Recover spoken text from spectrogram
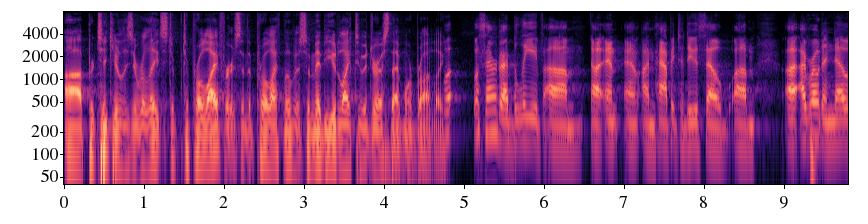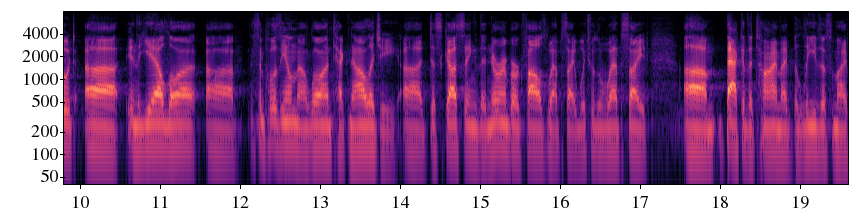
uh, particularly as it relates to, to pro-lifers and the pro-life movement. So maybe you'd like to address that more broadly. Well, well Senator, I believe, um, uh, and, and I'm happy to do so. Um, I wrote a note uh, in the Yale Law uh, Symposium on Law and Technology uh, discussing the Nuremberg Files website, which was a website um, back at the time, I believe this was my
